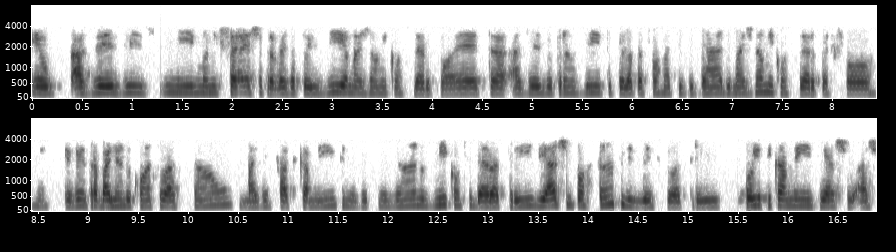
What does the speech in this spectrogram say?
eu, às vezes, me manifesto através da poesia, mas não me considero poeta. Às vezes, eu transito pela performatividade, mas não me considero performer. Eu venho trabalhando com atuação, mais enfaticamente nos últimos anos. Me considero atriz e acho importante dizer que sou atriz. Politicamente, acho, acho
